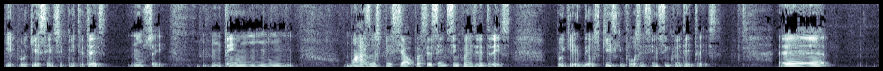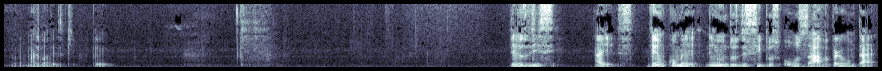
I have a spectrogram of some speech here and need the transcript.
E por que 153? Não sei. Não tem um, um, uma razão especial para ser 153. Porque Deus quis que fossem 153. É, mais uma vez aqui. É, Jesus disse a eles: Venham comer. Nenhum dos discípulos ousava perguntar:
